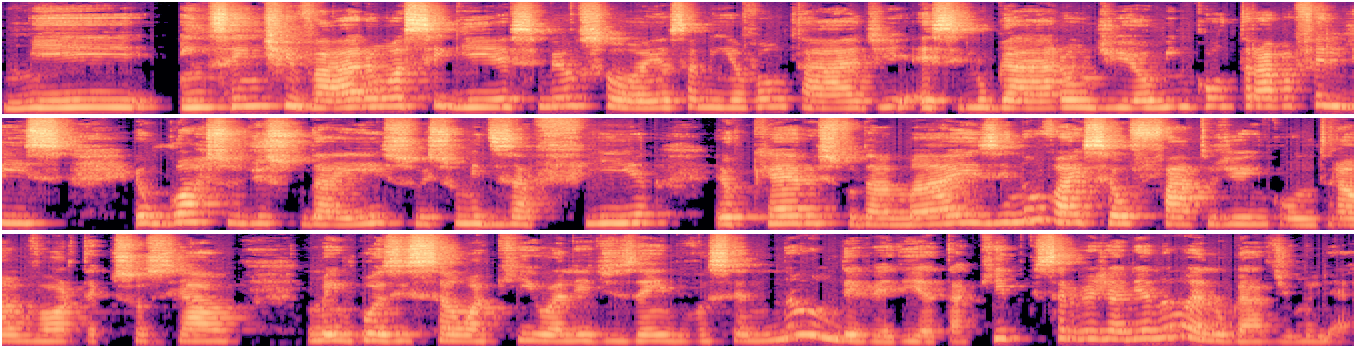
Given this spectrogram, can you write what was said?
me incentivaram a seguir esse meu sonho, essa minha vontade, esse lugar onde eu me encontrava feliz. Eu gosto de estudar isso, isso me desafia, eu quero estudar mais e não vai ser o fato de encontrar um vórtex social, uma imposição aqui ou ali dizendo você não deveria estar aqui porque cervejaria não é lugar de mulher.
